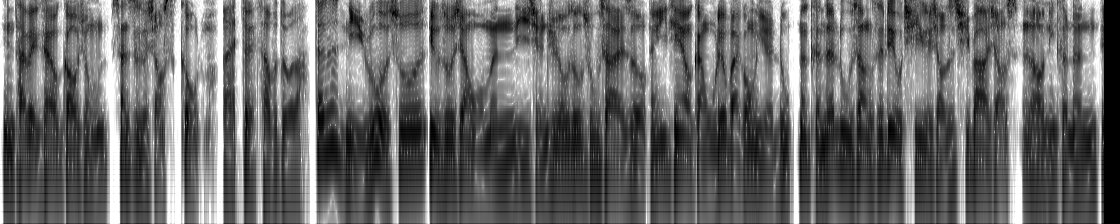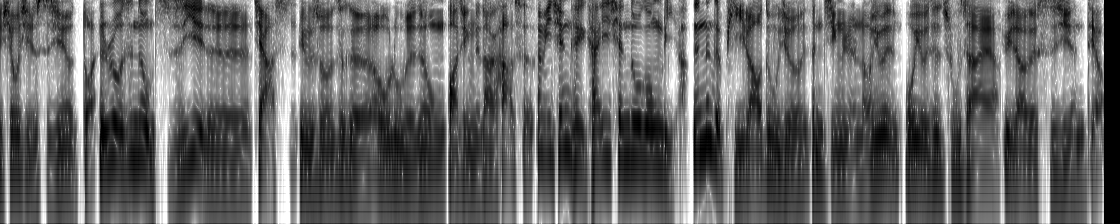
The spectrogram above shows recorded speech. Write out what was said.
你台北开到高雄三四个小时够了嘛。哎，对，差不多了。但是你如果说，比如说像我们以前去欧洲出差的时候，可能一天要赶五六百公里的路，那可能在路上是六七个小时、七八个小时，然后你可能休息的时间又短。那如果是那种职业的驾驶，比如说这个欧陆的这种跨境的大卡车，他们一天可以开一千多公里啊，那那个疲劳度就很惊人了。因为我有一次出差啊，遇到一个司机很屌，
